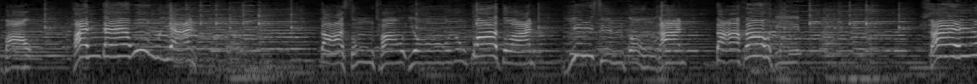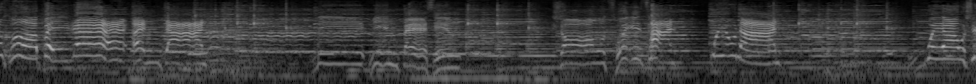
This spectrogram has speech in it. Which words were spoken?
报，贪得无厌。大宋朝犹如挂断，音讯公安，大好的山河被人占，黎民百姓受摧残，我有难。我要是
